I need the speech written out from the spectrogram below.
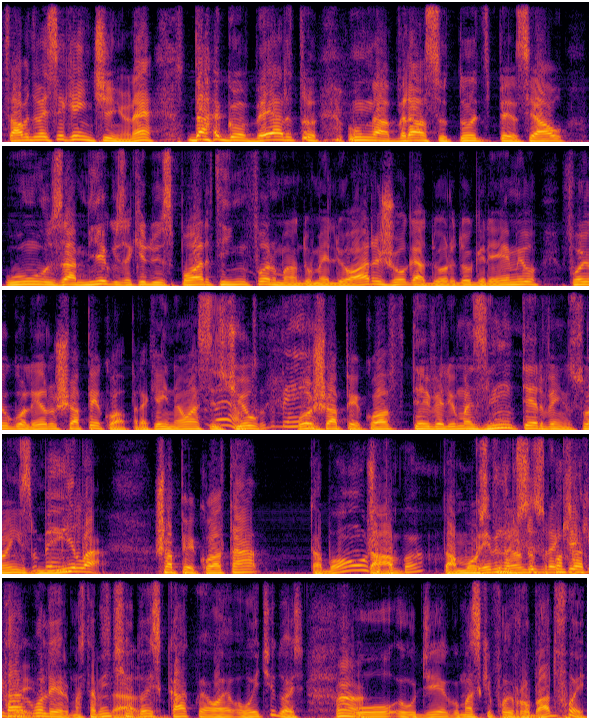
Sábado vai ser quentinho, né? Dagoberto, um abraço todo especial. Um, os amigos aqui do esporte informando: o melhor jogador do Grêmio foi o goleiro Chapecó. Para quem não assistiu, o Chapecó teve ali umas intervenções. Mila Chapecó tá Tá bom, Tá- Chapecó? tá O Grêmio mostrando não precisa que que contratar veio. goleiro, mas também tinha Certo. dois cacos, 8 e 2. Ah. O, o Diego, mas que foi roubado, foi.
